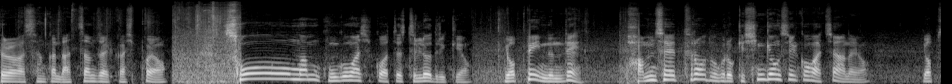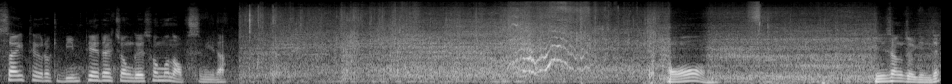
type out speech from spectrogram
들어가서 잠깐 낮잠 잘까 싶어요. 소음함 궁금하실 것 같아서 들려드릴게요. 옆에 있는데 밤새 틀어도 그렇게 신경 쓸 것 같지 않아요. 옆 사이트에 그렇게 민폐될 정도의 소음은 없습니다. 오, 인상적인데?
